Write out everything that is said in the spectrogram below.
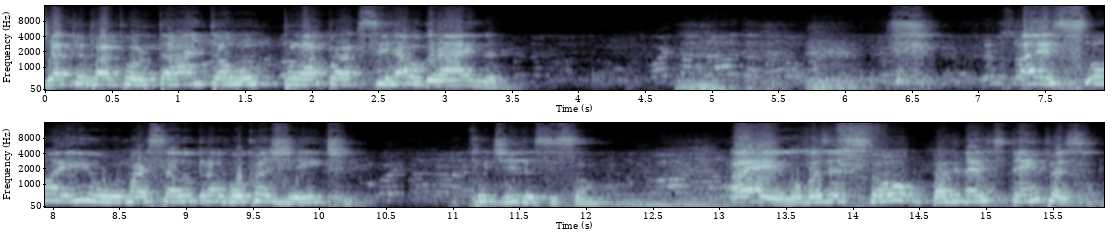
já que vai cortar, então vou pular para Axial Grinder. Ah, esse som aí o Marcelo gravou com a gente. Fudido esse som. Aí, vou fazer som, Wagner Tempest.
